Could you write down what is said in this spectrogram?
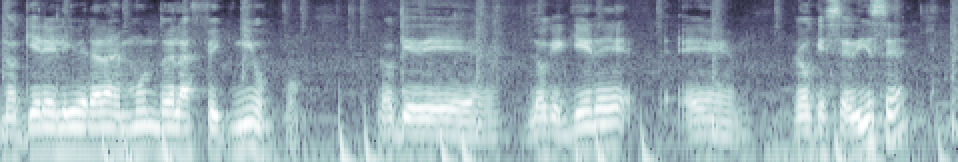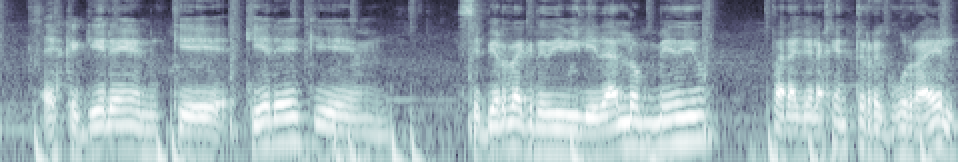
no quiere liberar al mundo de las fake news. po. Lo que lo que quiere eh, lo que se dice es que quieren que quiere que mm, se pierda credibilidad en los medios para que la gente recurra a él.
